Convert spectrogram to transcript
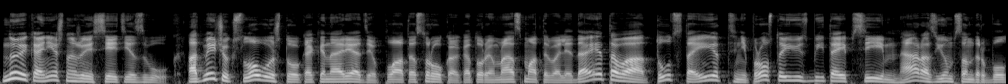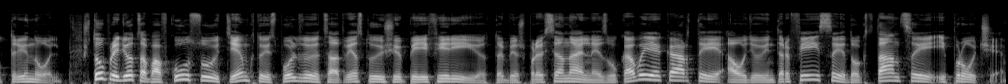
Ну и конечно же сеть и звук. Отмечу к слову, что как и на ряде плат платы срока, которые мы рассматривали до этого, тут стоит не просто USB Type-C, а разъем Thunderbolt 3.0, что придется по вкусу тем, кто использует соответствующую периферию, то бишь профессиональные звуковые карты, аудиоинтерфейсы, док-станции и прочее.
